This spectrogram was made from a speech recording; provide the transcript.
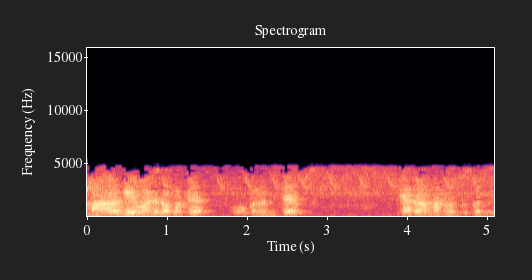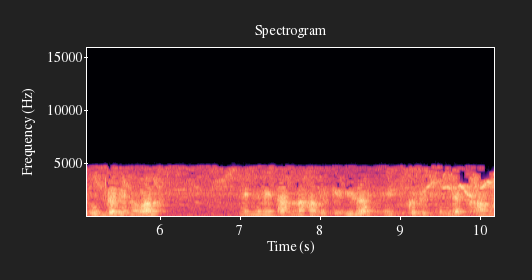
මාර්ගයේ වඩනකොට ඕගලන්ට ජරා මරණ දුක නිරුද්ධ වෙනවා මෙන්න මේ තණ්හාව ගෙවිලා මේ දුක පිටින් දැක්කම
